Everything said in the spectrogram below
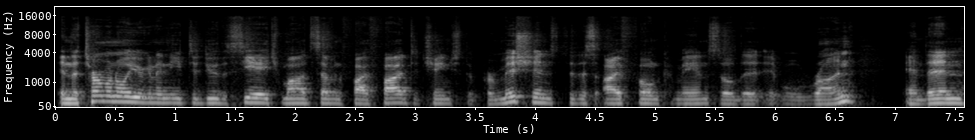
In the terminal, you're going to need to do the chmod 755 to change the permissions to this iPhone command so that it will run. And then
